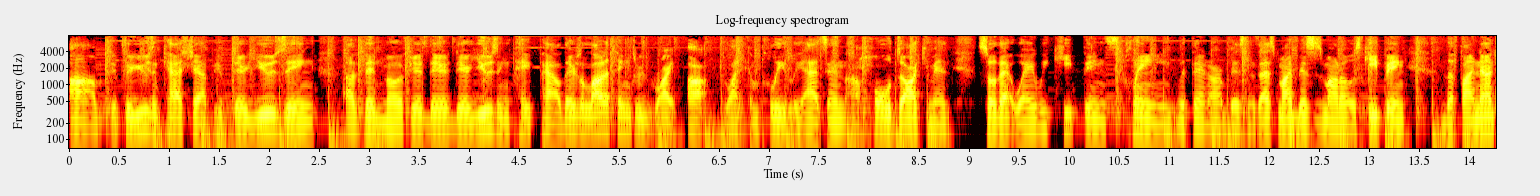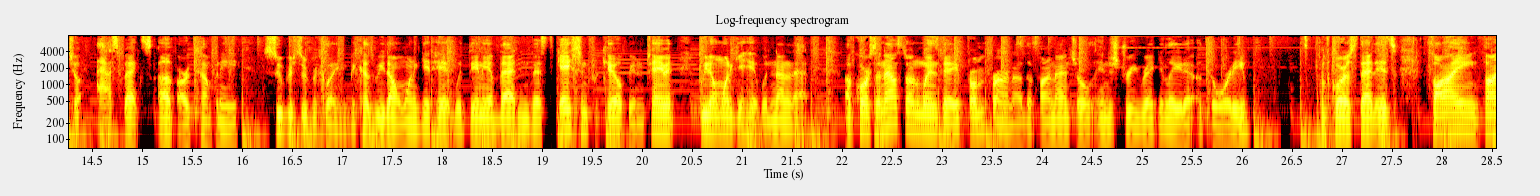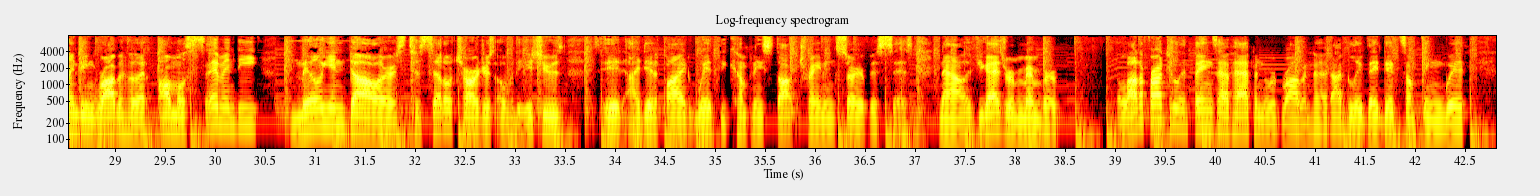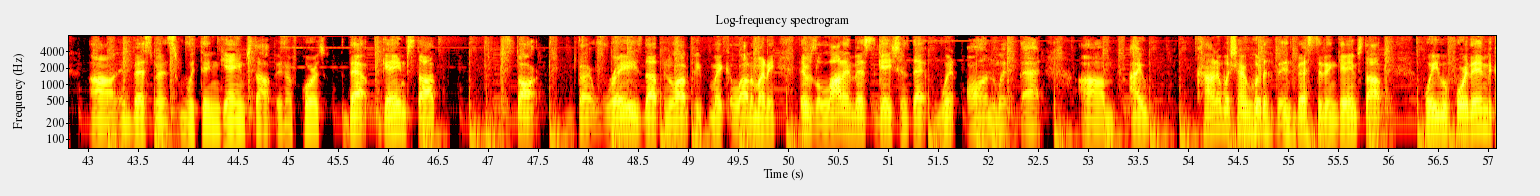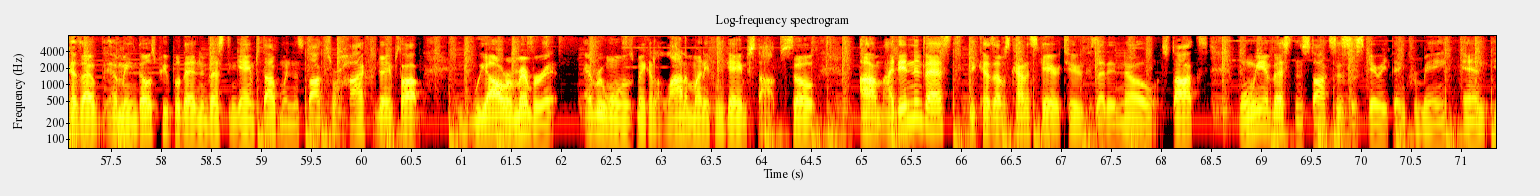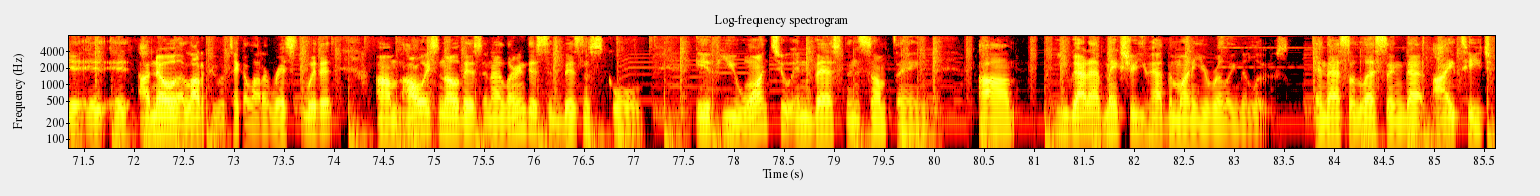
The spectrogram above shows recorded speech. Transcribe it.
um, if they're using Cash App, if they're using uh, Venmo, if you're, they're they're using PayPal, there's a lot of things we write up like completely, as in a whole document, so that way we keep things clean within our business. That's my business model: is keeping the financial aspects of our company super super clean because we don't want to get hit with any of that investigation for KLP Entertainment. We don't want to get hit with none of that. Of course, announced on Wednesday from FIRNA, the Financial Industry Regulator Authority of course, that is find, finding Robinhood almost $70 million to settle charges over the issues it identified with the company's stock trading services. Now, if you guys remember, a lot of fraudulent things have happened with Robinhood. I believe they did something with uh, investments within GameStop. And of course, that GameStop stock that raised up and a lot of people make a lot of money. There was a lot of investigations that went on with that. Um, I kind of wish I would have invested in GameStop way before then because I, I mean, those people that invest in GameStop when the stocks were high for GameStop, we all remember it. Everyone was making a lot of money from GameStop. So um, I didn't invest because I was kind of scared too because I didn't know stocks. When we invest in stocks, this is a scary thing for me. And it, it, it, I know a lot of people take a lot of risks with it. Um, I always know this, and I learned this in business school. If you want to invest in something, um, you got to make sure you have the money you're willing to lose. And that's a lesson that I teach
